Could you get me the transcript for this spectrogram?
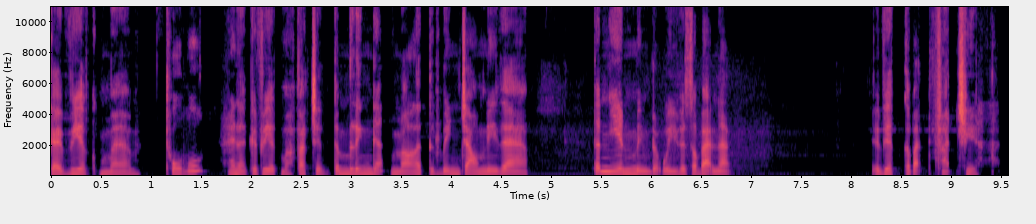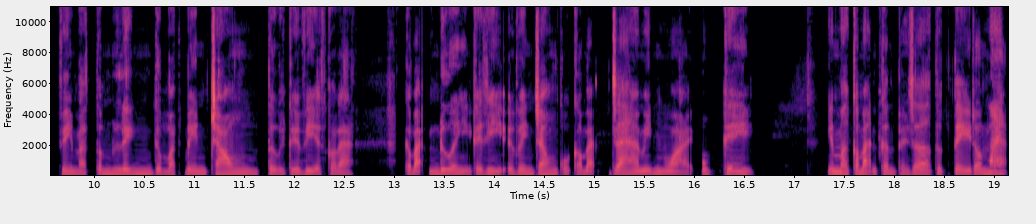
cái việc mà thu hút hay là cái việc mà phát triển tâm linh đó nó là từ bên trong đi ra. Tất nhiên mình đồng ý với các bạn là cái việc các bạn phát triển về mặt tâm linh từ mặt bên trong, từ cái việc là các bạn đưa những cái gì ở bên trong của các bạn ra bên ngoài, ok. Nhưng mà các bạn cần phải rất là thực tế đó là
